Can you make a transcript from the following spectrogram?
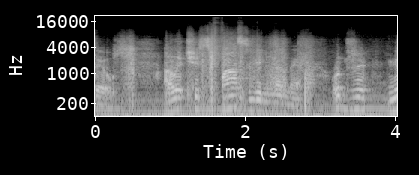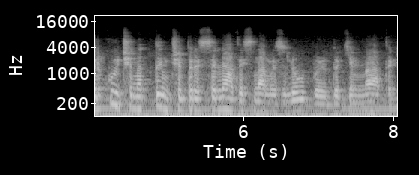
Деус. Але чи спас він мене? Отже, міркуючи над тим, чи переселятись нами з Любою до кімнати,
